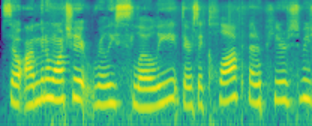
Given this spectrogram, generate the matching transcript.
so I'm going to watch it really slowly. There's a clock that appears to be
